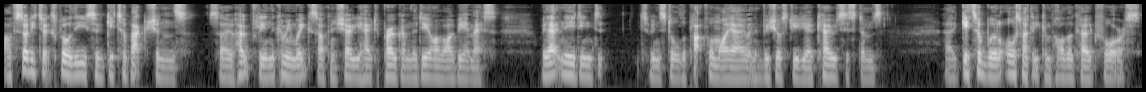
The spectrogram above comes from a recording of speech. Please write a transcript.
I've studied to explore the use of GitHub Actions, so hopefully in the coming weeks I can show you how to program the DIY BMS without needing to, to install the Platform IO and the Visual Studio Code systems. Uh, GitHub will automatically compile the code for us.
